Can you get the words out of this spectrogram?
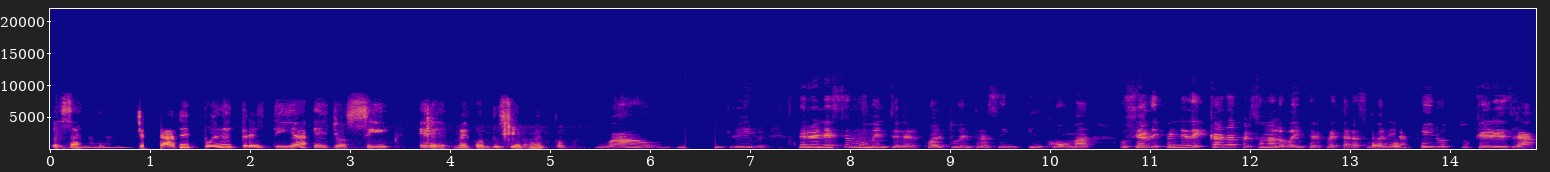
Exacto. Mm. Ya después de tres días, ellos sí eh, me conducieron al coma. Wow, increíble. Pero en ese momento en el cual tú entras en, coma, o sea, depende de cada persona, lo va a interpretar a su manera, pero tú que eres la,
